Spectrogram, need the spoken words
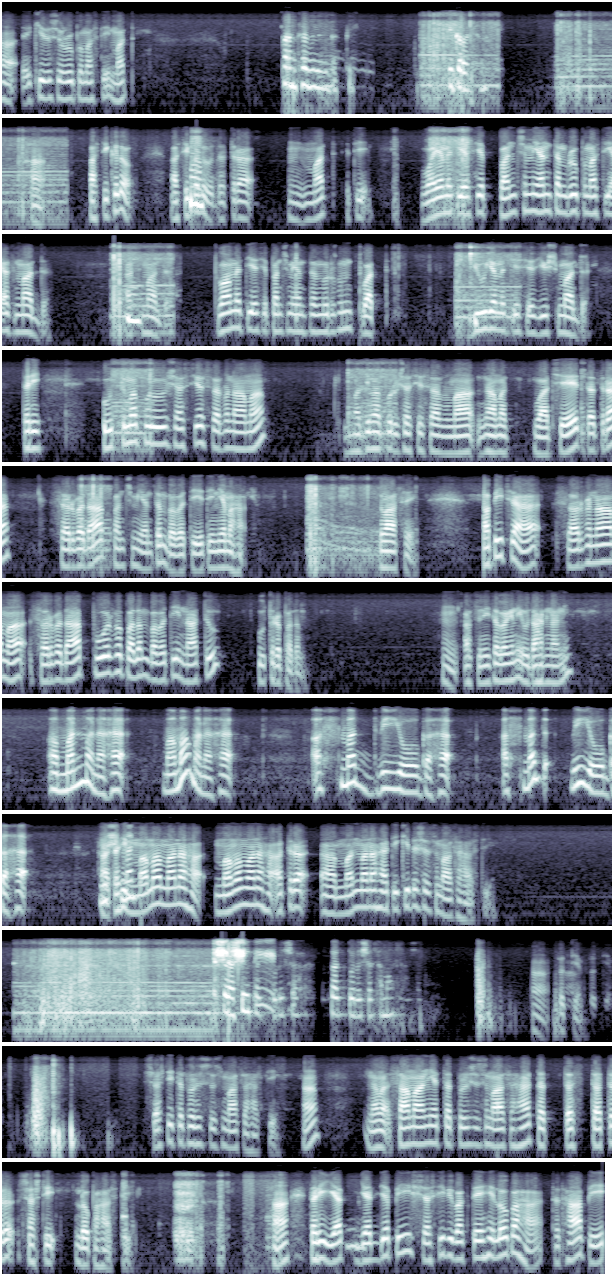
कीदृशरूपमस्ति मत्? अस्ति खलु? अस्ति खलु तत्र मत् इति। वयमिति अस्य पञ्चमी अन्तं रूपमस्ति अस्मद् अस्मद् त्वम् इत्यस्य पञ्चमी अन्तं रूपं त्वत्। यूयम् इत्यस्य युष्मद् तर्हि उत्तमपुरुषस्य सर्वनाम, मध्यमपुरुषस्य सर्वमा, नाम वा चेत् तत्र सर्वदा पञ्चमी अन्तं भवति इति नियमः। समासे अपि च सर्वनाम सर्वदा पूर्वपदं भवति न तु उत्तरपदं हम्म, अस्तु नीता भगिनी उदाहरणानि मन्मनः मम मनः अस्मद्वियोगः अस्मद् वियोगः तर्हि मम मनः मम मनः अत्र मन्मनः इति कीदृशसमासः अस्ति सत्यं षष्टितत्पुरुषसमासः अस्ति नाम सामान्यतत्पुरुषसमासः तत् तस् तत्र षष्टिलोपः अस्ति। तर्हि यत् यद्यपि षष्टिविभक्तेः लोपः, तथापि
